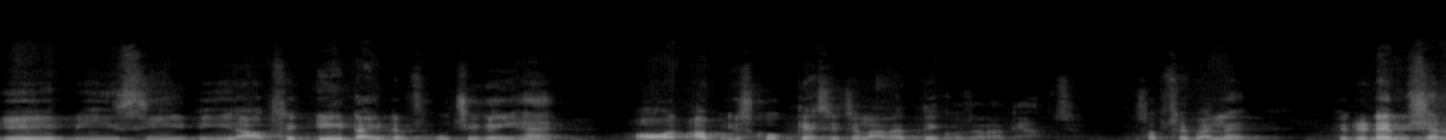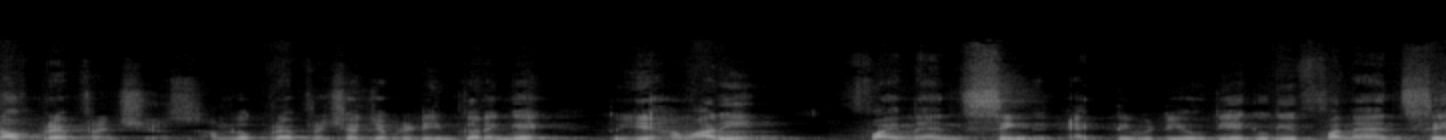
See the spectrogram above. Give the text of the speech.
ए बी सी डी आपसे एट आइटम्स पूछी गई हैं और अब इसको कैसे चलाना है, देखो जरा ध्यान से। सबसे पहले रिडेम्पशन ऑफ़ प्रेफरेंस हम लोग प्रेफरेंस जब रिडीम करेंगे तो ये हमारी फाइनेंसिंग एक्टिविटी होती है, क्योंकि फाइनेंस से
